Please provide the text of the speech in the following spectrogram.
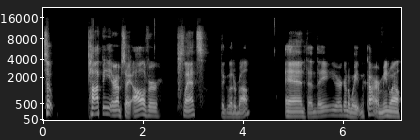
So Poppy, or I'm sorry, Oliver plants the glitter bomb and then they are going to wait in the car. Meanwhile,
